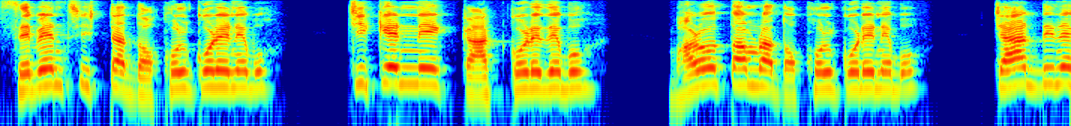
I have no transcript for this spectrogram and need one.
সেভেন সিস্টার দখল করে নেব, চিকেন নেক কাট করে দেব ভারত আমরা দখল করে নেব। চার দিনে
